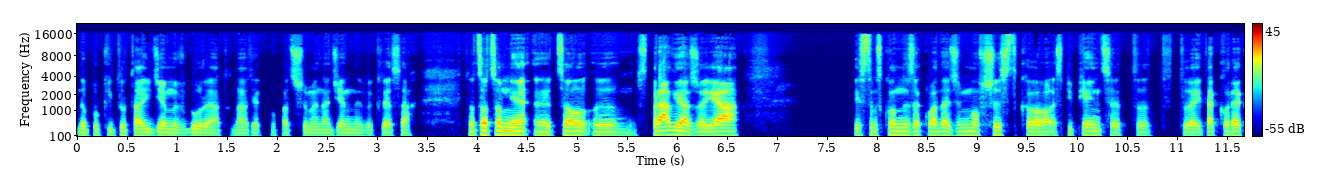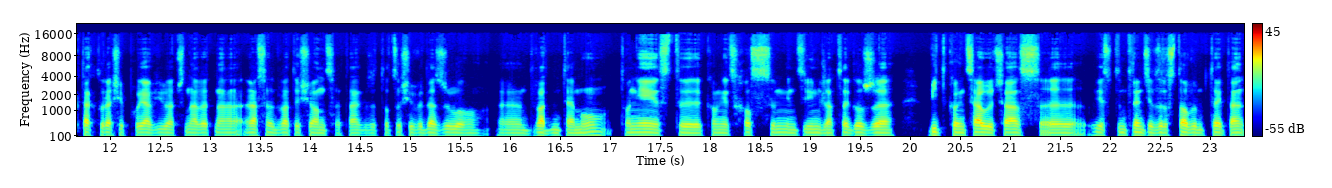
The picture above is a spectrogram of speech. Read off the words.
Dopóki tutaj idziemy w górę, a tu nawet jak popatrzymy na dziennych wykresach, to to, co mnie, co sprawia, że ja jestem skłonny zakładać, że mimo wszystko SP500, to tutaj ta korekta, która się pojawiła, czy nawet na Russell 2000, tak, że to, co się wydarzyło e, dwa dni temu, to nie jest e, koniec hossy, między innymi dlatego, że Bitcoin cały czas e, jest w tym trendzie wzrostowym, tutaj te,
